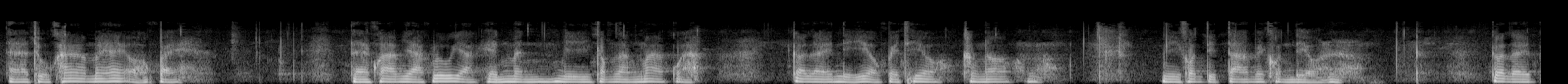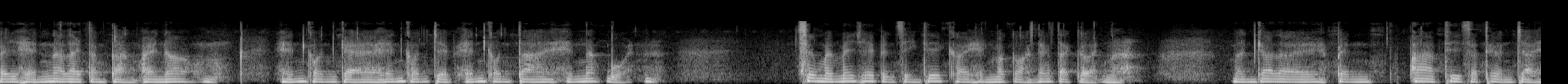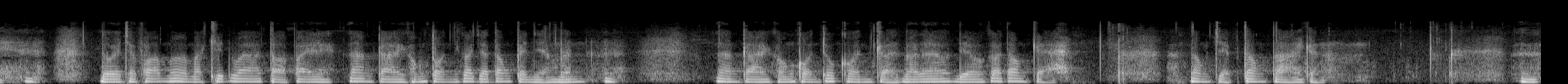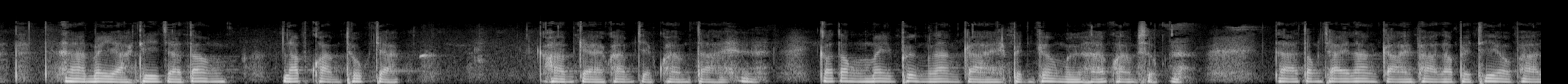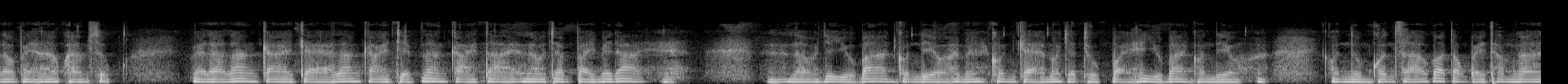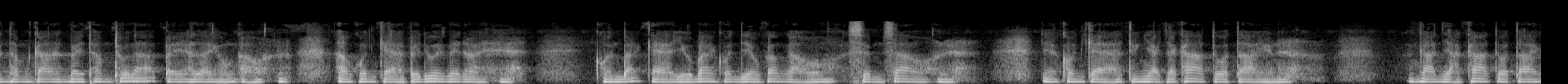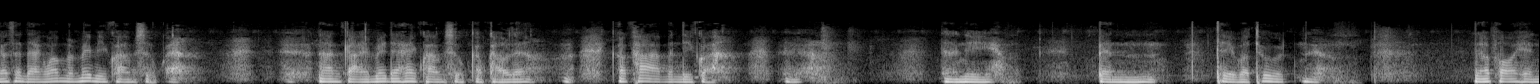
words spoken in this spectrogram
แต่ถูกห้ามไม่ให้ออกไป แต่ความอยากรู้อยากเห็นมันมีกำลังมากกว่า ก็เลยหนีออกไปเที่ยวข้างนอก มีคนติดตามไปคนเดียวก็เลยไปเห็นอะไรต่าง ๆ ภายนอก เห็นคนแก่ เห็นคนเจ็บ เห็นคนตาย เห็นนักบวช ซึ่งมันไม่ใช่เป็นสิ่งที่เคยเห็นมาก่อนตั้งแต่เกิดมา มันก็เลยเป็นภาพที่สะเทือนใจ โดยเฉพาะเมื่อมาคิดว่าต่อไปร่างกายของตนก็จะต้องเป็นอย่างนั้น ร่างกายของคนทุกคนเกิดมาแล้ว เดี๋ยวก็ต้องแก่ ต้องเจ็บต้องตายกัน ถ้าไม่อยากที่จะต้องรับความทุกข์จาก ความแก่ความเจ็บความตาย ก็ต้องไม่พึ่งร่างกายเป็นเครื่องมือหาความสุขถ้าต้องใช้ร่างกายพาเราไปเที่ยวพาเราไปหาความสุข เวลาร่างกายแก่ร่างกายเจ็บร่างกายตายเราจะไปไม่ได้ เราจะอยู่บ้านคนเดียวใช่ไหมคนแก่มักจะถูกปล่อยให้อยู่บ้านคนเดียว คนหนุ่มคนสาวก็ต้องไปทำงานทำการไปทำธุระไปอะไรของเขา เอาคนแก่ไปด้วยไม่ได้ คนบ้าแก่อยู่บ้านคนเดียวก็เหงาซึมเศร้าเนี่ยคนแก่ถึงอยากจะฆ่าตัวตายนะการอยากฆ่าตัวตายก็แสดงว่ามันไม่มีความสุขอะร่างกายไม่ได้ให้ความสุขกับเขาแล้ว ก็ฆ่ามันดีกว่านี่เป็น เทวทูตแล้วพอเห็น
